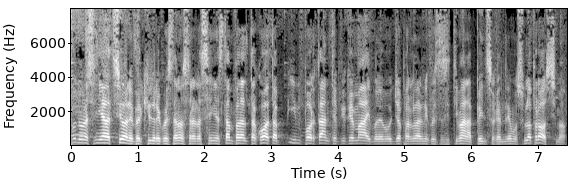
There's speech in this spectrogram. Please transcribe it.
Fondo una segnalazione per chiudere questa nostra rassegna stampa d'alta quota, importante più che mai, volevo già parlarne questa settimana, penso che andremo sulla prossima.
